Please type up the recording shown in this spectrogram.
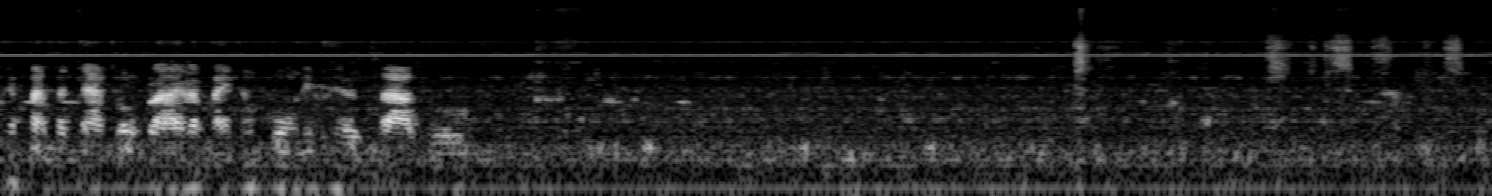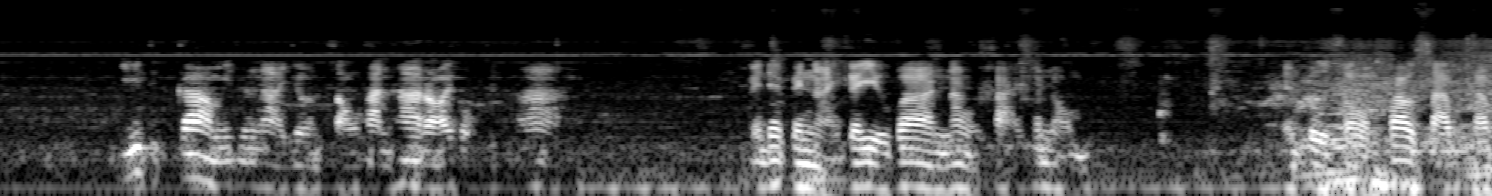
ให้ปราศจากโรคร้ายและไปทั้งปวงในเถิดสาธุ 29 มิถุนายน 2565 ไม่ได้ไปไหนก็อยู่บ้านนั่งขายขนม เป็นปู่สองเฝ้าทรัพย์ครับ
